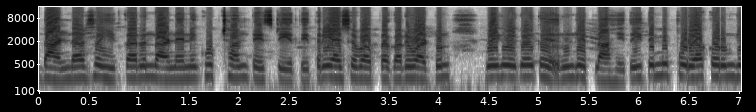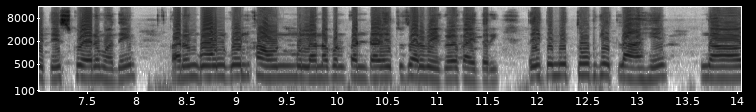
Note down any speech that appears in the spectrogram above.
दांडा सहित कारण दांड्याने खूप छान टेस्ट येते. तर या अशा प्रकारे वाटून वेगवेगळे करून घेतलं आहे. तर इथे मी पुऱ्या करून घेते स्क्वेअरमध्ये कारण गोल गोल खाऊन मुलांना पण कंटाळे तू जर वेगळं काहीतरी. तर इथे मी तूप घेतला आहे. न-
